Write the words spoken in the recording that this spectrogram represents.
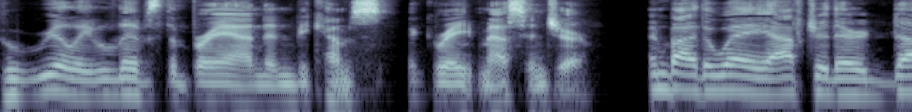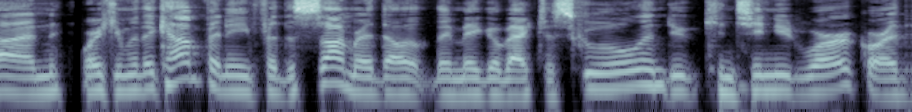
who really lives the brand and becomes a great messenger and by the way, after they're done working with a company for the summer, they'll they may go back to school and do continued work, or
